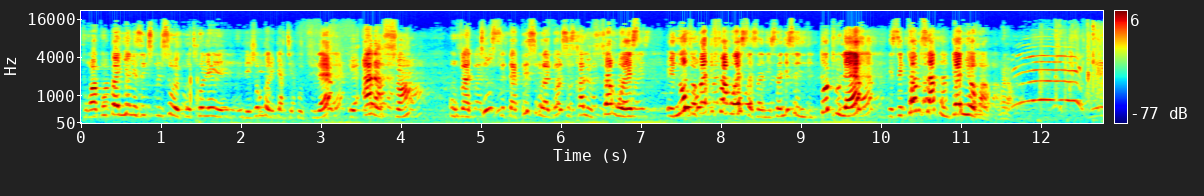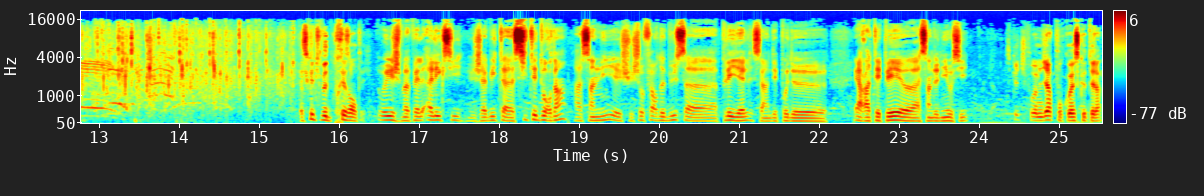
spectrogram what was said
pour accompagner les expulsions et contrôler les gens dans les quartiers populaires, et à la fin, on va tous se taper sur la gueule, ce sera le Far West. Et nous, on veut pas du Far West à. Sani, c'est une ville populaire, et c'est comme ça qu'on gagnera. Voilà. Est-ce que tu peux te présenter? Oui, je m'appelle Alexis. J'habite à Cité d'Ourdin, à Saint-Denis, et je suis chauffeur de bus à Playel. C'est un dépôt de RATP euh, à Saint-Denis aussi. Est-ce que tu pourrais me dire pourquoi est-ce que tu es là?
